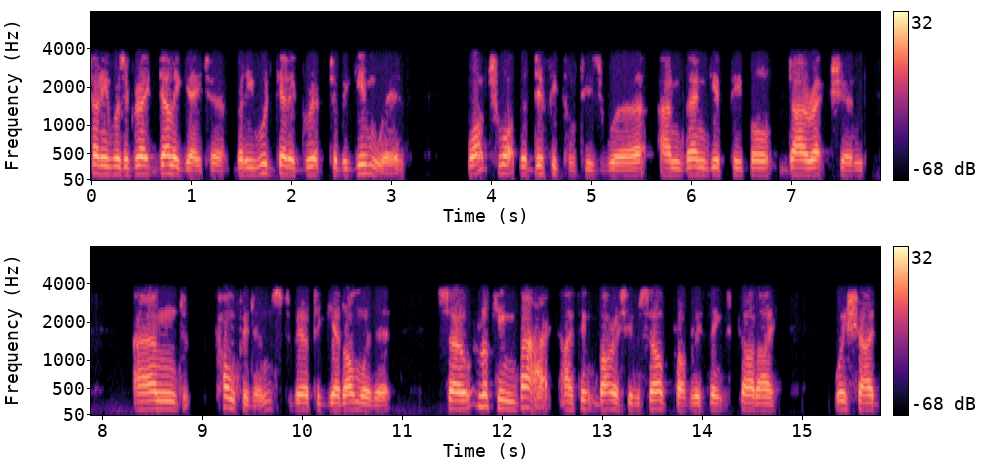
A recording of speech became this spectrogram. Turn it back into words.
Tony was a great delegator, but he would get a grip to begin with, watch what the difficulties were, and then give people direction and confidence to be able to get on with it. So looking back, I think Boris himself probably thinks, God, I wish I'd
